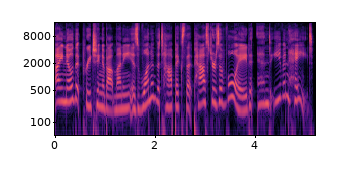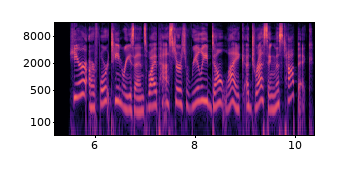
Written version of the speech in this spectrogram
I know that preaching about money is one of the topics that pastors avoid and even hate. Here are 14 reasons why pastors really don't like addressing this topic.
